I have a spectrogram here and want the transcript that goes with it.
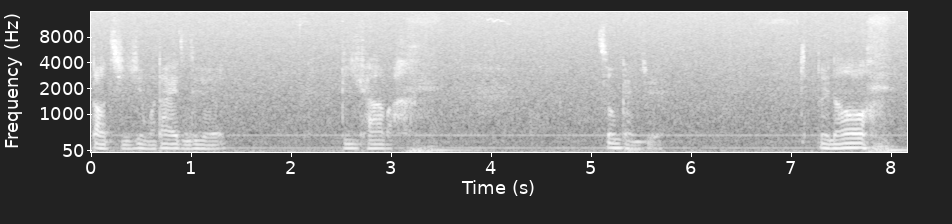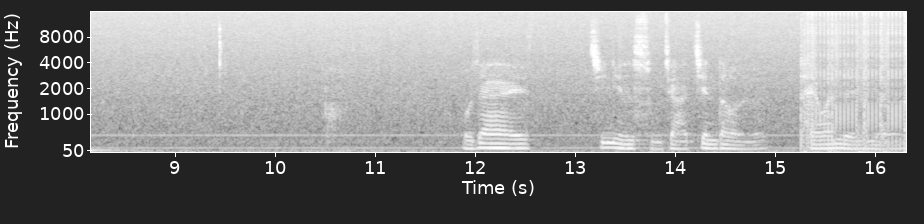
到极限，我大概只是个 B 咖吧。这种感觉，对，然后我在今年暑假见到了台湾的一个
